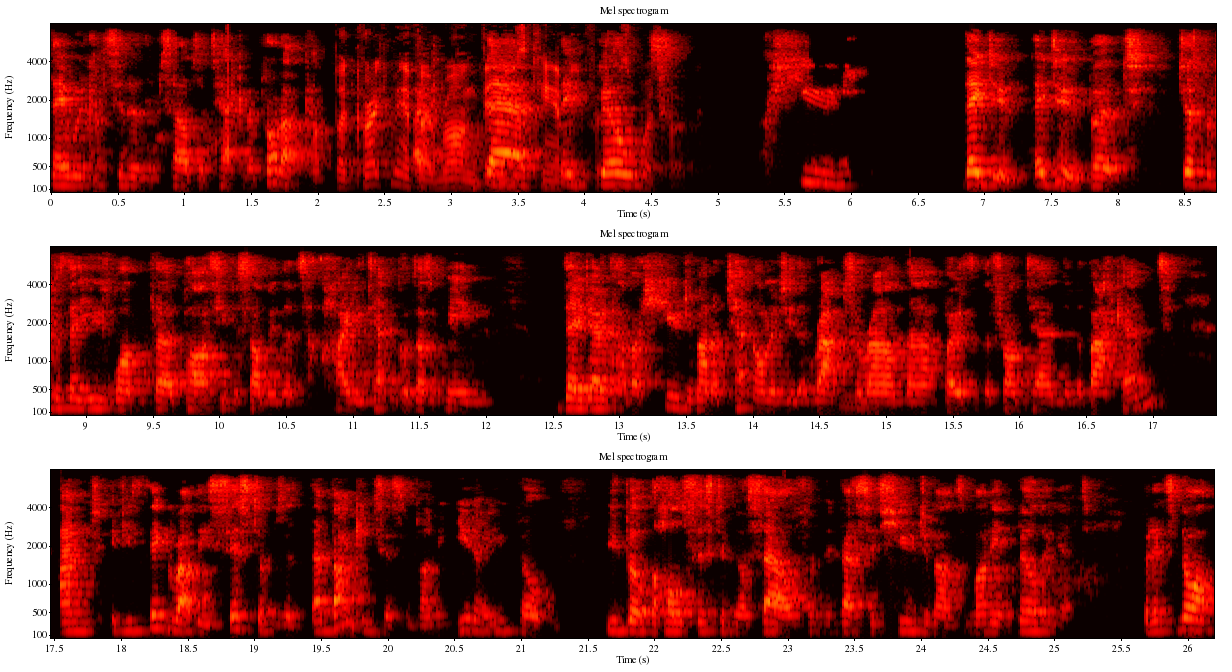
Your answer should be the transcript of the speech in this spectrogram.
they would consider themselves a tech and a product company. But correct me if Like, I'm wrong. they be for built- the sportsbook. huge. They do, they do, but just because they use one third party for something that's highly technical doesn't mean they don't have a huge amount of technology that wraps Mm. around that, both at the front end and the back end. And if you think about these systems, they're banking systems. I mean, you know, you've built you've built the whole system yourself and invested huge amounts of money in building it, but it's not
